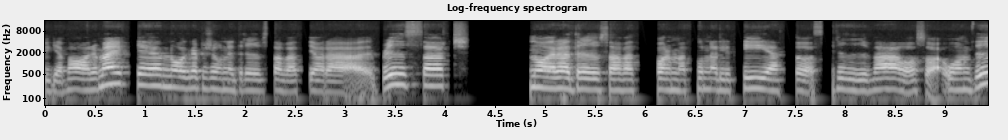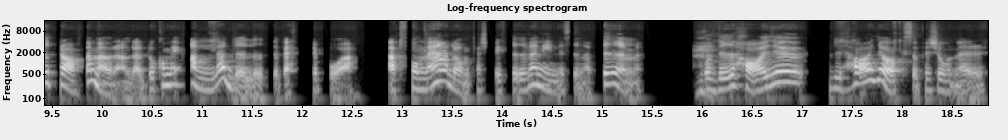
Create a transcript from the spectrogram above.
bygga varumärke, några personer drivs av att göra research, några drivs av att forma tonalitet och skriva och så. Och om vi pratar med varandra, då kommer alla bli lite bättre på att få med de perspektiven in i sina team. Och vi har ju, vi har ju också personer,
